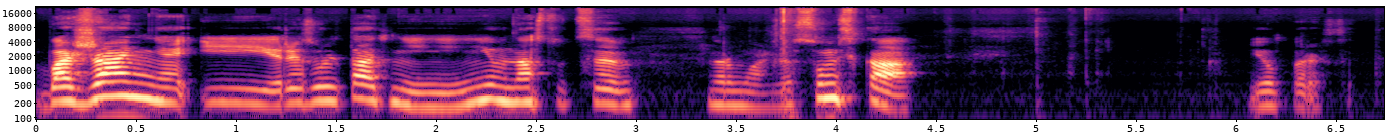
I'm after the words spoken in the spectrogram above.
Бажання і результат ні, ні, ні. У нас тут це нормально. Сумська. Його пересити.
